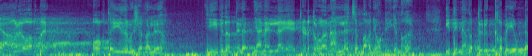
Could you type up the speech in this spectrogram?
അങ്ങനെ ഓർത്ത് ഏറ്റെടുത്തുള്ള ഈ നിമിഷങ്ങളിൽ ജീവിതത്തിൽ ഞാനെല്ലാം അച്ഛൻ പറഞ്ഞുകൊണ്ടിരിക്കുന്നത്. ഇതിനകത്തൊരു കൃപയുണ്ട്.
